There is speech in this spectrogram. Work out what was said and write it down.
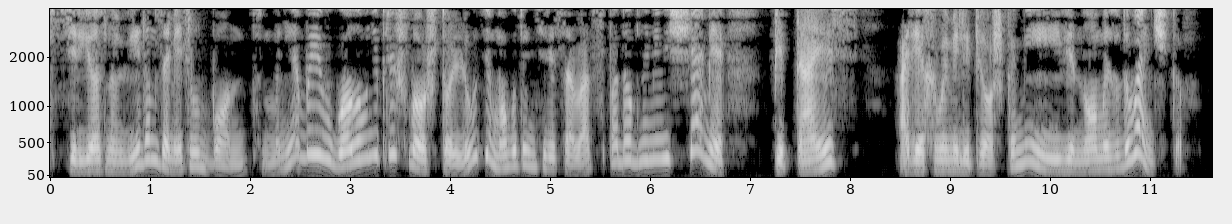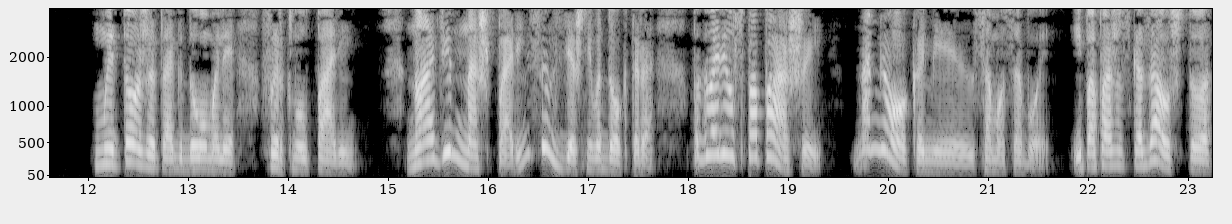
с серьезным видом заметил Бонд. Мне бы и в голову не пришло, что люди могут интересоваться подобными вещами, питаясь ореховыми лепешками и вином из одуванчиков. Мы тоже так думали, фыркнул парень. Но один наш парень, сын здешнего доктора, поговорил с папашей, намеками, само собой. И папаша сказал, что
